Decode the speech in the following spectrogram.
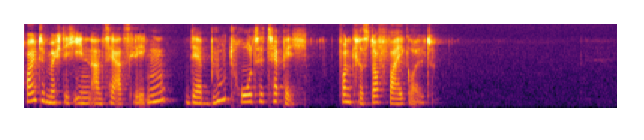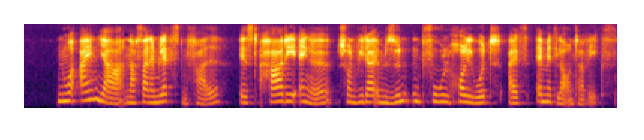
Heute möchte ich Ihnen ans Herz legen Der blutrote Teppich von Christoph Weigold. Nur ein Jahr nach seinem letzten Fall ist Hardy Engel schon wieder im Sündenpfuhl Hollywood als Ermittler unterwegs.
